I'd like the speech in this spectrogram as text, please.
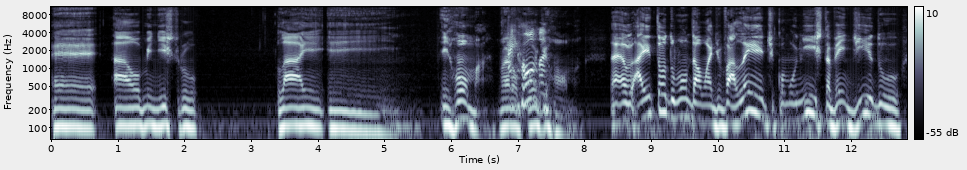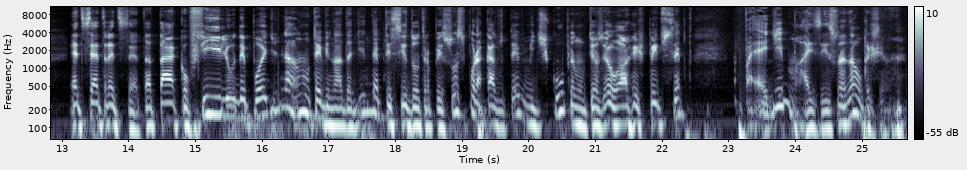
é, ao ministro lá em, em, em Roma, no aeroporto Roma. de Roma. É, aí todo mundo dá uma de valente, comunista, vendido, etc, etc. Ataca o filho, depois de. Não, não teve nada disso, deve ter sido outra pessoa. Se por acaso teve, me desculpe, eu não tenho. Eu, eu respeito sempre. Rapaz, é demais isso, não é não, Cristina?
